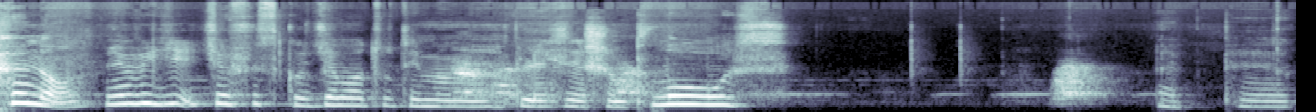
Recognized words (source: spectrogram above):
No, jak widzicie, wszystko działa. Tutaj mamy PlayStation Plus, Epic,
